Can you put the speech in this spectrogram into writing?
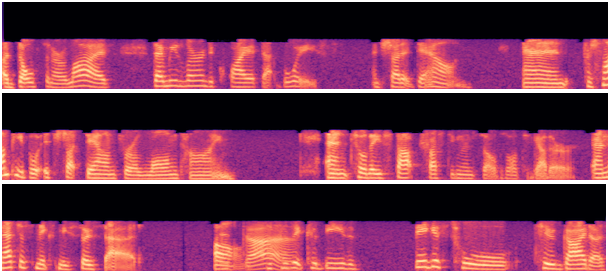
adults in our lives then we learn to quiet that voice and shut it down and for some people it's shut down for a long time until they stop trusting themselves altogether and that just makes me so sad um, does. because it could be the biggest tool to guide us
